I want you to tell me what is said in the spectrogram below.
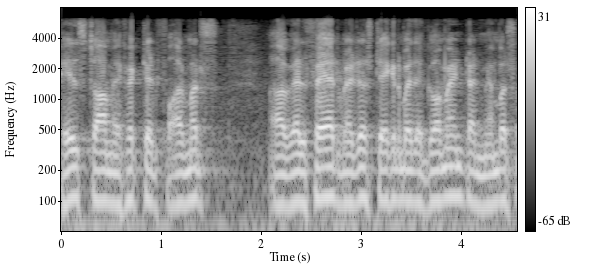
hailstorm affected farmers uh, welfare measures taken by the government and members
